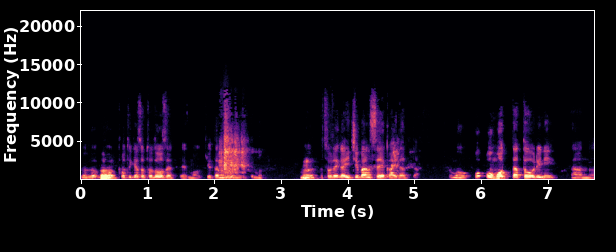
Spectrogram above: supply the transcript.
うんポッドキャスト撮ろうぜって、もう、キュータの国に行っても、もうそれが一番正解だった。もうお思った通りに、あのー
